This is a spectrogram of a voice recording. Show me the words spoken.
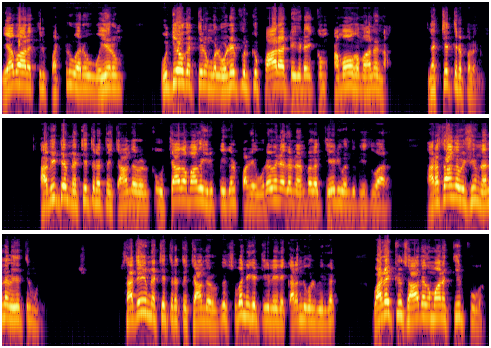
வியாபாரத்தில் பற்று வரவு உயரும். உத்தியோகத்தில் உங்கள் உழைப்பிற்கு பாராட்டு கிடைக்கும். அமோகமான நாள். நட்சத்திர பலன்கள். அவிட்டம் நட்சத்திரத்தை சார்ந்தவர்களுக்கு உற்சாகமாக இருப்பீர்கள். பழைய உறவினர்கள் நண்பர்கள் தேடி வந்து பேசுவார்கள். அரசாங்க விஷயம் நல்ல விதத்தில் முடியும். சதயம் நட்சத்திரத்தை சார்ந்தவர்களுக்கு சுப நிகழ்ச்சிகளிலே கலந்து கொள்வீர்கள். வழக்கில் சாதகமான தீர்ப்பு வரும்.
